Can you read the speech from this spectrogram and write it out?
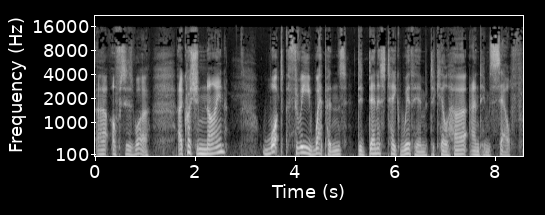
uh, officers were. Uh, question nine: What three weapons did Dennis take with him to kill her and himself?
